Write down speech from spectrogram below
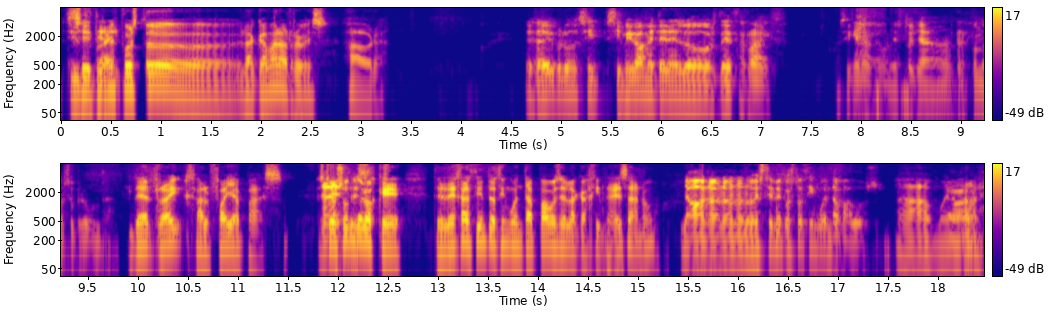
Sí, tienes right. puesto la cámara al revés. Ahora. Les había preguntado si, si me iba a meter en los Death Rise. Así que nada, con esto ya respondo a su pregunta. Dead Right Halfaya Pass. Estos Nah, son de es- los que te dejas 150 pavos en la cajita esa, ¿no? No, no, no, no, no, este me costó 50 pavos. Ah, bueno. Ah. vale.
